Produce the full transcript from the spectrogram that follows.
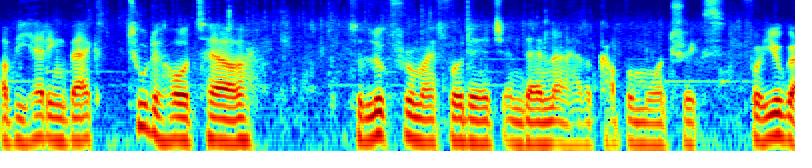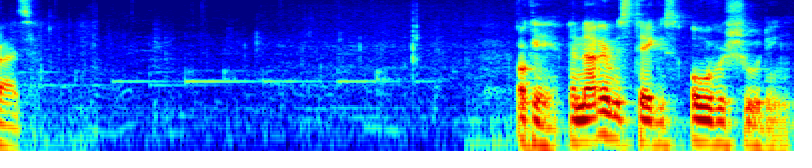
I'll be heading back to the hotel to look through my footage and then I have a couple more tricks for you guys. Okay, another mistake is overshooting.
